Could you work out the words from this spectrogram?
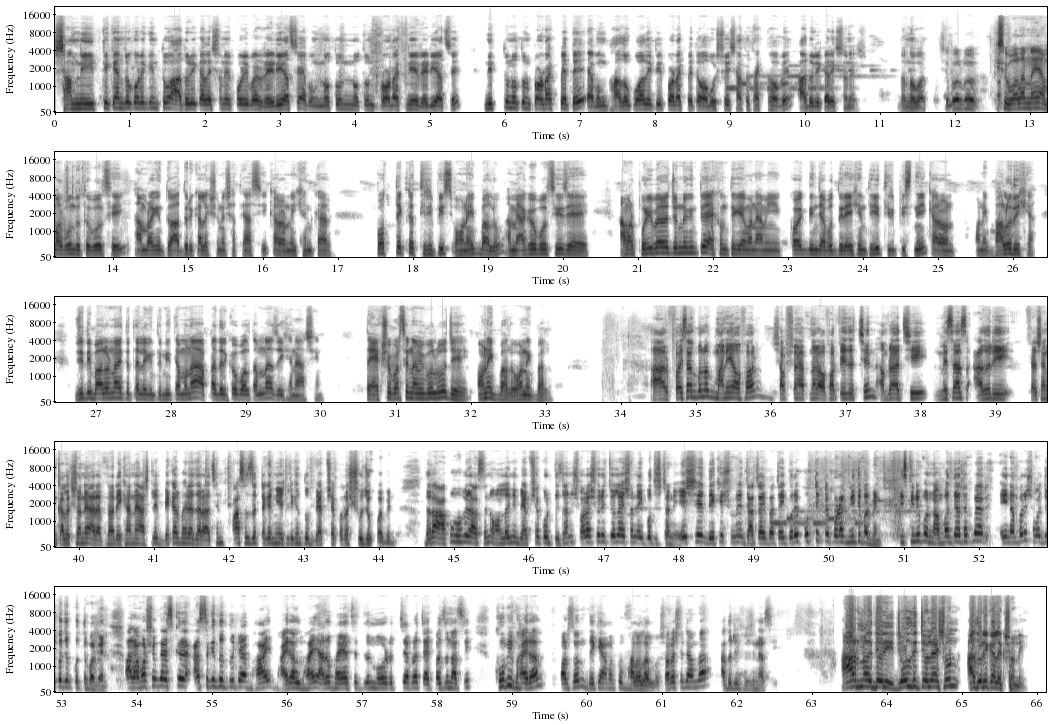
সামনে ঈদকে কেন্দ্র করে কিন্তু আদরি কালেকশনের পরিবার রেডি আছে এবং নতুন নতুন প্রোডাক্ট নিয়ে রেডি আছে। নিত্য নতুন প্রোডাক্ট পেতে এবং ভালো কোয়ালিটির প্রোডাক্ট পেতে অবশ্যই সাথে থাকতে হবে আদরি কালেকশনের। ধন্যবাদ। কিছু বলব? কিছু বলার নাই, আমার বন্ধু তো বলছেই আমরা কিন্তু আদুরি কালেকশনের সাথে আছি, কারণ এখানকার প্রত্যেকটা থ্রি পিস অনেক ভালো। আমি আগেও বলছি যে, আমার পরিবারের জন্য কিন্তু এখন থেকে মানে আমি কয়েকদিন যাবত ধরে এখান থেকে থ্রি পিস নেই, কারণ অনেক ভালো দেখা। যদি ভালো না হইতো তাহলে কিন্তু নিতাম না, আপনাদেরকেও বলতাম না যে এখানে আসেন। তো একশো পার্সেন্ট আমি বলব যে অনেক ভালো অনেক ভালো। আর ফয়সাল ব্লগ মানে অফার, সবসময় আপনারা অফার পেয়ে যাচ্ছেন। আমরা আছি মেসাজ আদরি ফ্যাশন কালেকশনে আর আপনার এখানে আসলে বেকার ভাইরা যারা আছেন, পাঁচ হাজার টাকা নিয়ে আসলে কিন্তু ব্যবসা করার সুযোগ পাবেন। যারা আপু ভাবিরা আছেন অনলাইনে ব্যবসা করতে চান, সরাসরি চলে আসেন এই প্রতিষ্ঠানে। এসে দেখে শুনে যাচাই বাছাই করে প্রত্যেকটা প্রোডাক্ট নিতে পারবেন। স্ক্রিনের উপর নাম্বার দেওয়া থাকবে, আর এই নাম্বারে সবাই যোগাযোগ করতে পারবেন। আর আমার সঙ্গে আজকে আজকে কিন্তু দুটা ভাই ভাইরাল ভাই, আরও ভাই আছে, দুজন মোট হচ্ছে আমরা চার পাঁচজন আছি। খুবই ভাইরাল পারসন দেখে আমার খুব ভালো লাগল। সরাসরি আমরা আদরি ফ্যাশনে আছি। আর নয় দেরি, জলদি চলে আসুন আদরি কালেকশনে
